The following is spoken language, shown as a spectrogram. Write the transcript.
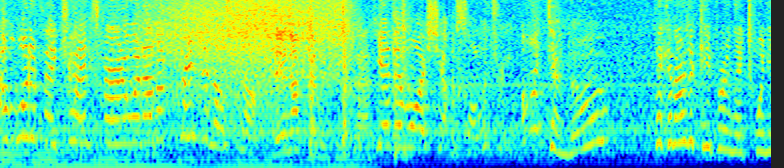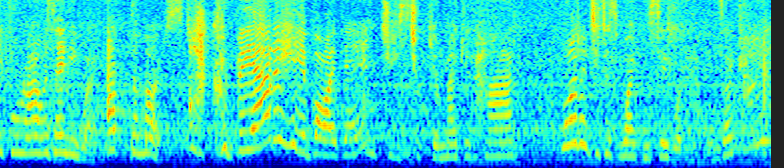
And what if they transfer her to another prison or something? They're not going to do that. Yeah, then why shut solitary? I don't know. They can only keep her in there 24 hours anyway, at the most. I could be out of here by then. Oh, geez, Chook, you make it hard. Why don't you just wait and see what happens, okay?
